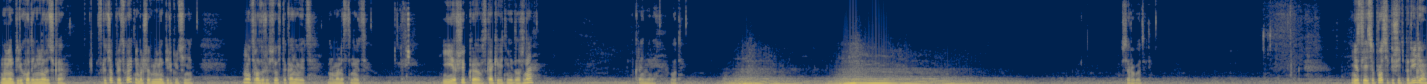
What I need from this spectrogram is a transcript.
В момент перехода немножечко скачок происходит небольшой в момент переключения. Ну, сразу же все устаканивается, нормально становится. И ошибка выскакивать не должна. По крайней мере, вот. Все работает. Если есть вопросы, пишите под видео.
